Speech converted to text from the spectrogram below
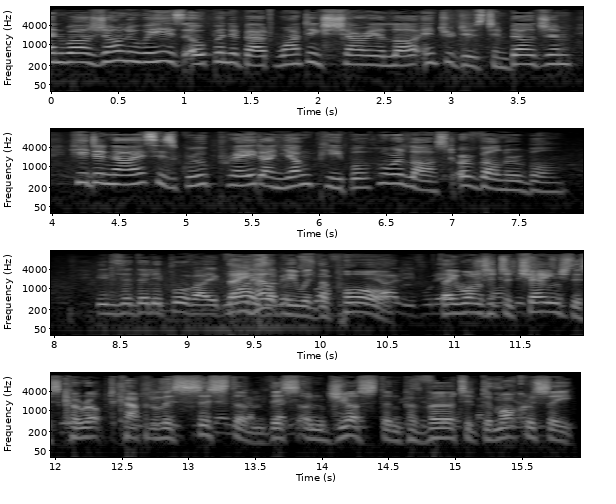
And while Jean Louis is open about wanting Sharia law introduced in Belgium, he denies his group preyed on young people who were lost or vulnerable. They helped me with the poor. They wanted to change this corrupt capitalist system, this unjust and perverted democracy.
